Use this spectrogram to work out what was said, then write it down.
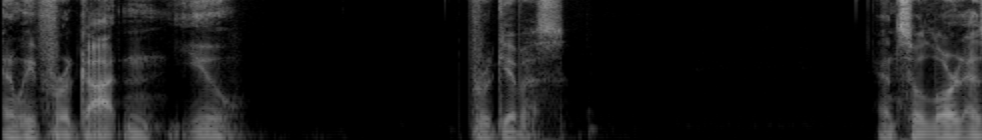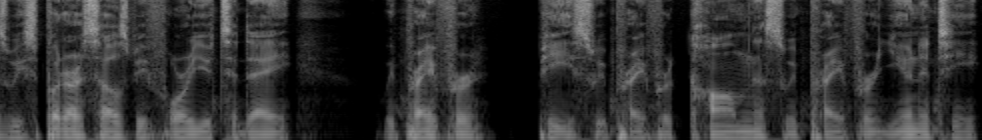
And we've forgotten you. Forgive us. And so, Lord, as we put ourselves before you today, we pray for peace, we pray for calmness, we pray for unity,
